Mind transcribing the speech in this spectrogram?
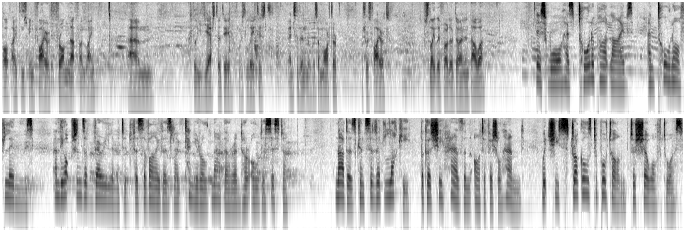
of items being fired from that front line. Um, I believe yesterday was the latest incident. There was a mortar which was fired slightly further down in Dawa. This war has torn apart lives and torn off limbs, and the options are very limited for survivors like 10 year old Nada and her older sister. Nada's considered lucky because she has an artificial hand, which she struggles to put on to show off to us.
